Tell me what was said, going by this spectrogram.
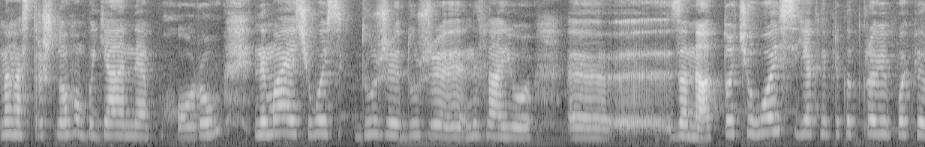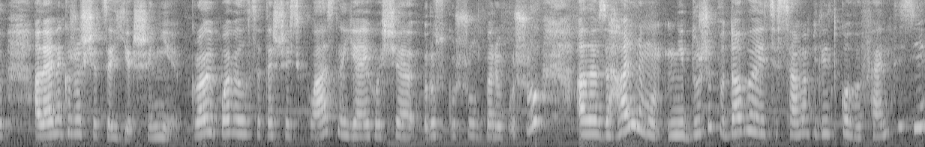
мега страшного, бо я не по немає чогось дуже-дуже, не знаю, е, занадто чогось, як, наприклад, крові попіл. Але я не кажу, що це гірше. Ні, крові попіл це теж щось класне, я його ще розкушу, перекушу. Але в загальному мені дуже подобається саме підліткове фентезі.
